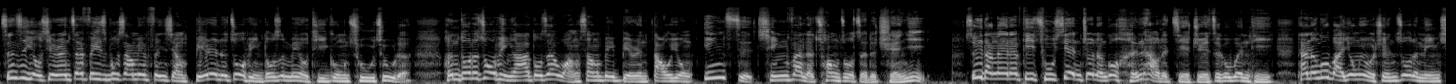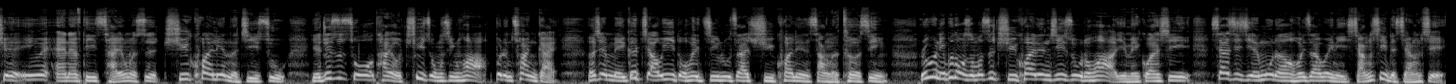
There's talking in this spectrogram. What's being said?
甚至有些人在 Facebook 上面分享别人的作品，都是没有提供出处的。很多的作品啊，都在网上被别人盗用，因此侵犯了创作者的权益。所以当 NFT 出现，就能够很好的解决这个问题。它能够把拥有权做的明确，因为 NFT 采用的是区块链的技术，也就是说它有去中心化，不能篡改，而且每个交易都会记录在区块链上的特性。如果你不懂什么是区块链技术的话，也没关系，下期节目呢会再为你详细的讲解。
